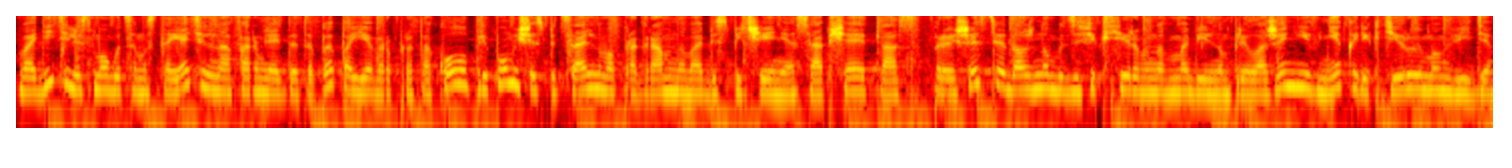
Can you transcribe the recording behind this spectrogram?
Водители смогут самостоятельно оформлять ДТП по Европротоколу при помощи специального программного обеспечения, сообщает ТАСС. Происшествие должно быть зафиксировано в мобильном приложении в некорректируемом виде.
